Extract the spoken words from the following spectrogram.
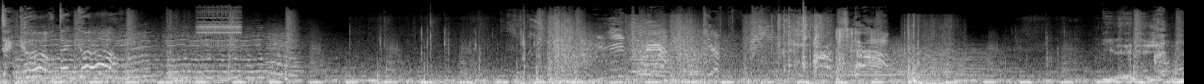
D'accord, d'accord. Il est déjà mon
